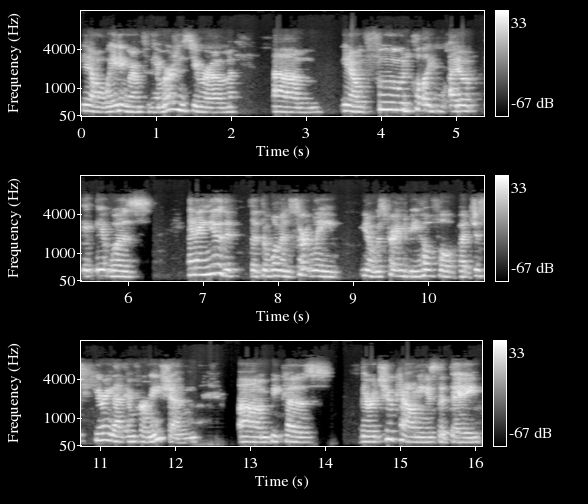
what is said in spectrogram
you know, a waiting room for the emergency room. Um, you know, food, like I don't, it, it was, and I knew that, that the woman certainly, you know, was trying to be hopeful, but just hearing that information, um, because there are two counties that they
